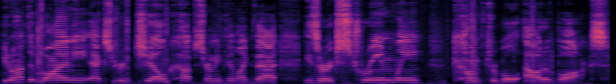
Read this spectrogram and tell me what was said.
You don't have to buy any extra gel cups or anything like that. These are extremely comfortable out of box.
